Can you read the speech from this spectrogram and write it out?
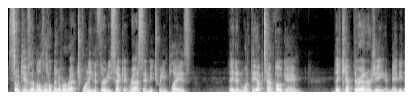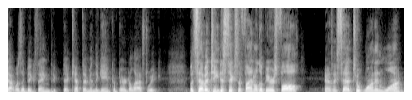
So give them a little bit of a 20 to 30 second rest in between plays. They didn't want the up tempo game. They kept their energy, and maybe that was a big thing that, that kept them in the game compared to last week. But 17 to 6 the final, the Bears fall, as I said, to 1 and 1.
